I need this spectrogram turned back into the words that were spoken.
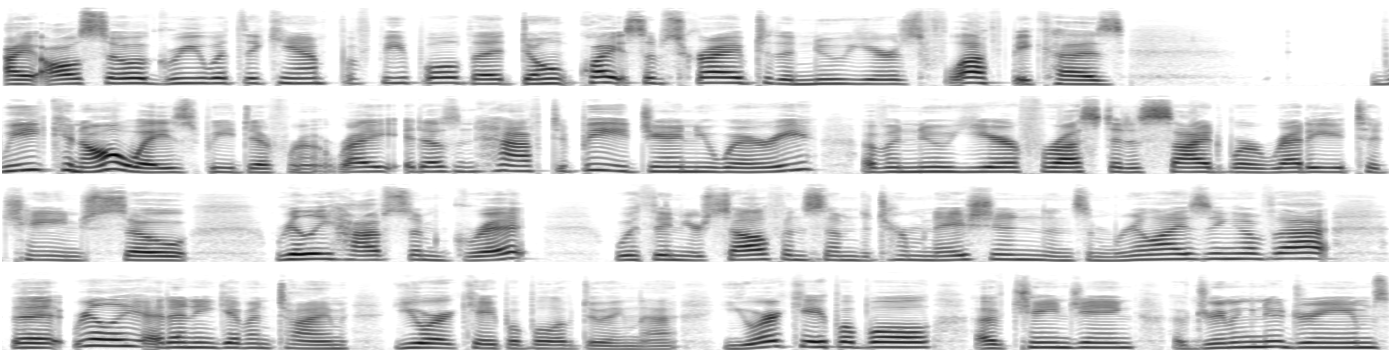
I also agree with the camp of people that don't quite subscribe to the New Year's fluff because we can always be different, right? It doesn't have to be January of a new year for us to decide we're ready to change. So, really have some grit within yourself and some determination and some realizing of that, that really at any given time, you are capable of doing that. You are capable of changing, of dreaming new dreams,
